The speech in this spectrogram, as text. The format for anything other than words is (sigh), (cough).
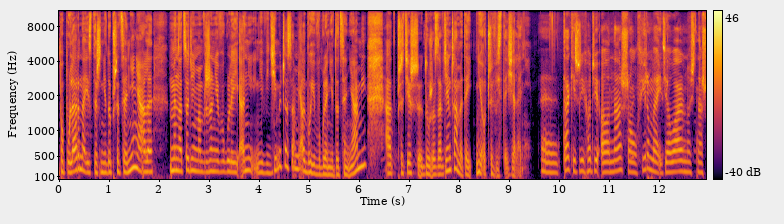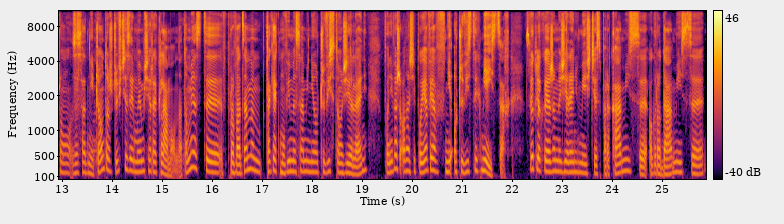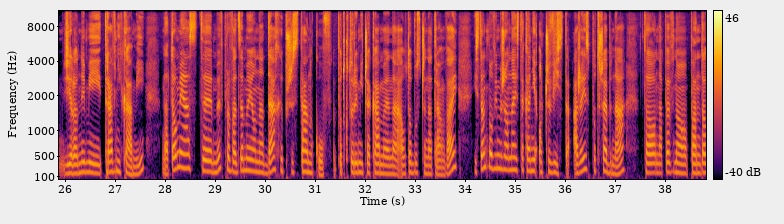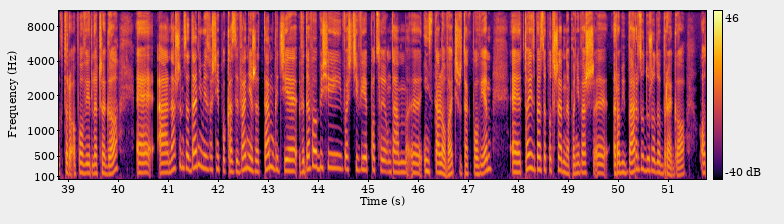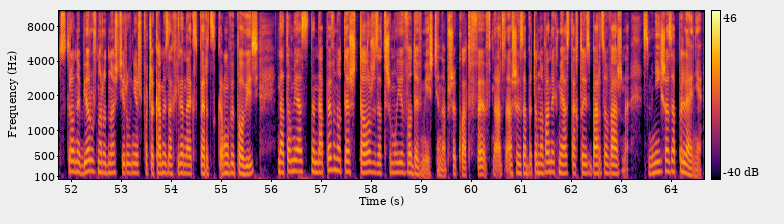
popularna, jest też nie do przecenienia, ale my na co dzień mam wrażenie w ogóle jej ani nie widzimy czasami, albo jej w ogóle nie doceniamy, a przecież dużo zawdzięczamy tej nieoczywistej zieleni. E, tak, jeżeli chodzi o naszą firmę i działalność naszą zasadniczą, to rzeczywiście zajmujemy się reklamą. Natomiast e, wprowadzamy, tak jak mówimy sami, nieoczywistą zieleń, ponieważ ona się pojawia w nieoczywistych miejscach. Zwykle kojarzymy zieleń w mieście z parkami, z ogrodami, z zielonymi trawnikami. Natomiast e, my wprowadzamy ją na dachy przystanków, pod którymi czekamy na autobus czy na tramwaj i stąd mówimy, że ona jest taka nieoczywista, a że jest potrzebna, to na pewno pan doktor opowie dlaczego. E, a naszym zadaniem jest właśnie pokazywanie, że tam, gdzie wydawałoby się jej właściwie po co ją tam e, instalować, że tak powiem, e, to jest bardzo potrzebne, ponieważ robi bardzo dużo dobrego. Od strony bioróżnorodności również poczekamy za chwilę na ekspercką wypowiedź. Natomiast na pewno też to, że zatrzymuje wodę w mieście, na przykład w, w, na, w naszych zabetonowanych miastach, to jest bardzo ważne. Zmniejsza zapylenie,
